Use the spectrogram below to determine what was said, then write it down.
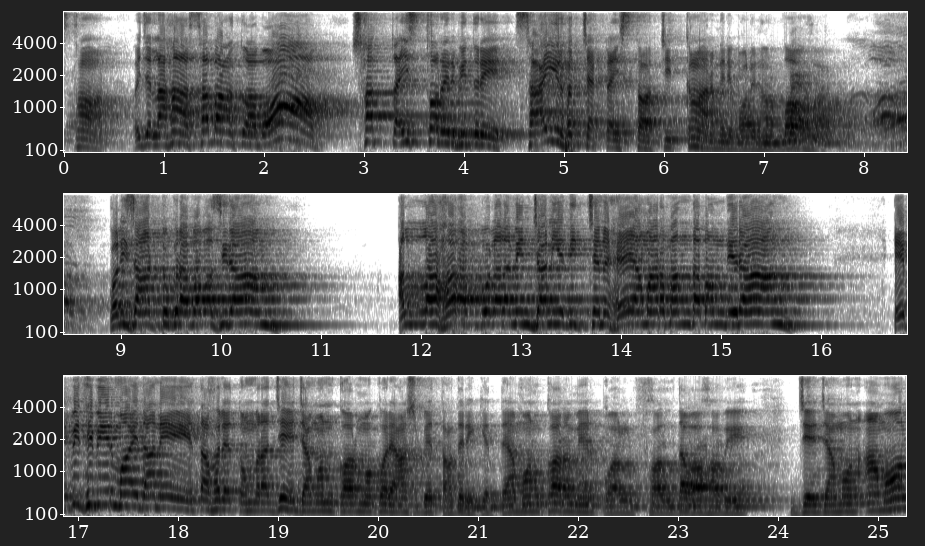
স্তর। ওই যে লাহা সাবা তো আবাব সাতটা স্তরের ভিতরে সাইর হচ্ছে একটা স্তর, চিৎকার মেরে বলেন। কলিজার টুকরা বাবা শ্রীরাম আল্লাহ রাব্বুল আলামিন জানিয়ে দিচ্ছেন, হে আমার বান্দা বান্দিরা, এ পৃথিবীর ময়দানে তাহলে তোমরা যে যেমন কর্ম করে আসবে, তাদেরকে তেমন কর্মের ফল ফল দেওয়া হবে। যে যেমন আমল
